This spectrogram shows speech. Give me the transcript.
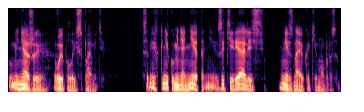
У меня же выпало из памяти. Самих книг у меня нет, они затерялись, не знаю каким образом.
